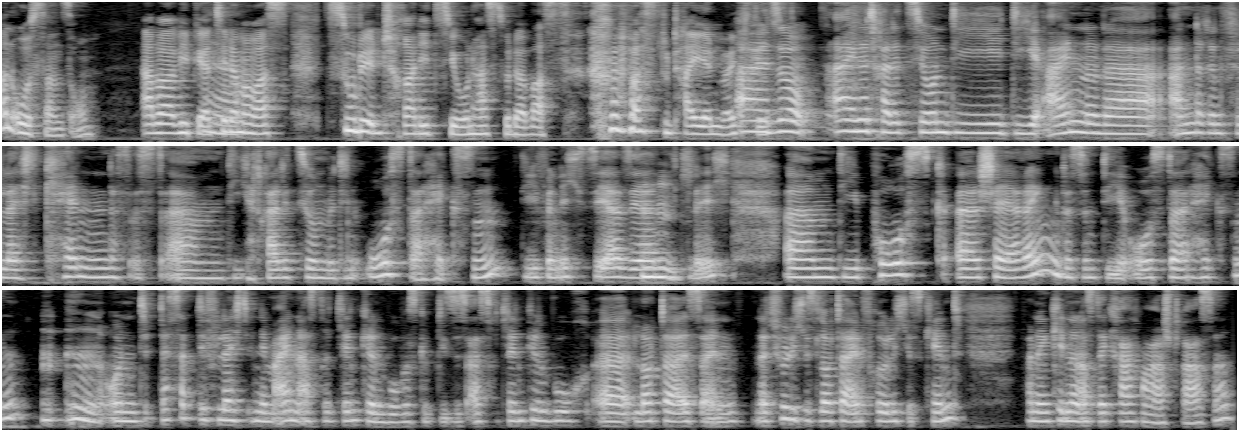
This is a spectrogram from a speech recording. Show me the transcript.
an Ostern so. Aber Wiebke, erzähl ja. doch mal was zu den Traditionen. Hast du da was, was du teilen möchtest? Also eine Tradition, die die einen oder anderen vielleicht kennen, das ist ähm, die Tradition mit den Osterhexen. Die finde ich sehr, sehr mhm. niedlich. Ähm, die Post-Sharing, das sind die Osterhexen. Und das habt ihr vielleicht in dem einen Astrid Lindgren-Buch. Es gibt dieses Astrid Lindgren-Buch, äh, Lotta ist ein, natürlich ist Lotta ein fröhliches Kind von den Kindern aus der Krachmacher Straße.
